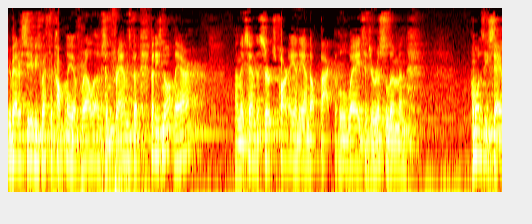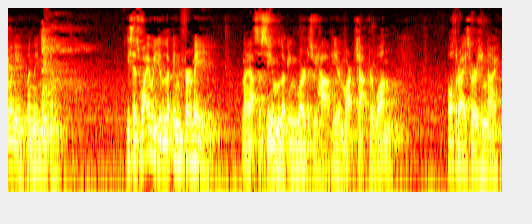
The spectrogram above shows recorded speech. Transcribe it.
we better see if he's with the company of relatives and friends, but, but he's not there. And they send a search party and they end up back the whole way to Jerusalem. And, and what does he say when, he, when they meet him? He says, Why were you looking for me? Now that's the same looking word as we have here in Mark chapter 1, authorized version now.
